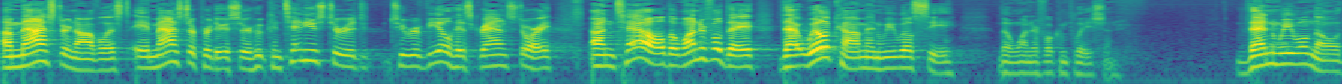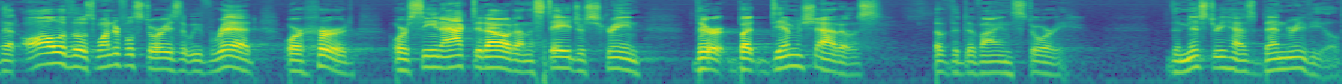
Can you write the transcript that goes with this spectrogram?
a master novelist, a master producer who continues to, re- to reveal his grand story until the wonderful day that will come and we will see the wonderful completion. Then we will know that all of those wonderful stories that we've read or heard or seen acted out on the stage or screen, they're but dim shadows of the divine story. The mystery has been revealed,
